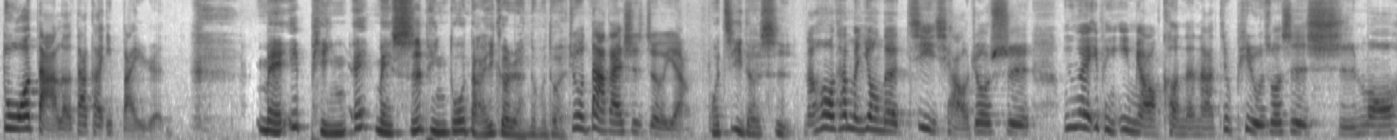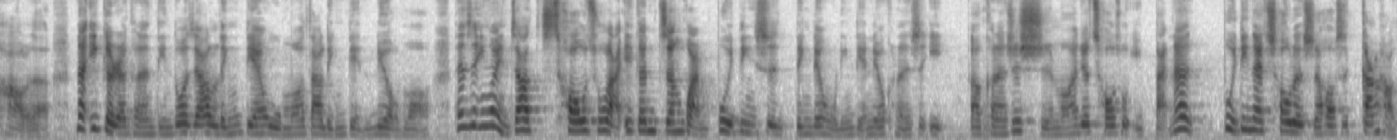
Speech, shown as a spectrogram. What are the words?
多打了大概一百人。每一瓶，哎，每十瓶多打一个人，对不对？就大概是这样，我记得是。然后他们用的技巧就是，因为一瓶疫苗可能啊，就譬如说是十 ml 好了，那一个人可能顶多只要零点五 ml 到零点六 ml，但是因为你知道抽出来一根针管不一定是零点五、零点六，可能是一呃可能是十 ml，它就抽出一半那。不一定在抽的时候是刚好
